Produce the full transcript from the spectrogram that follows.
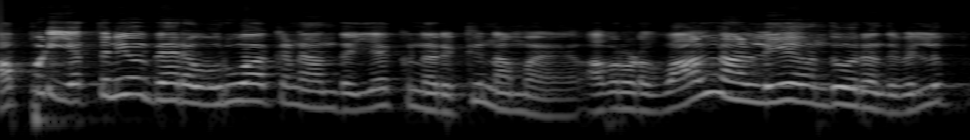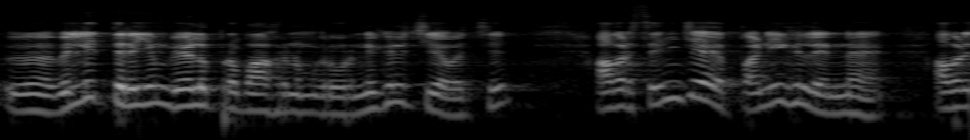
அப்படி எத்தனையோ பேரை உருவாக்கின அந்த இயக்குனருக்கு நம்ம அவரோட வாழ்நாள்லேயே வந்து ஒரு அந்த வெள்ளு வெள்ளித்திரையும் வேலு பிரபாகரனுங்கிற ஒரு நிகழ்ச்சியை வச்சு அவர் செஞ்ச பணிகள் என்ன? அவர்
